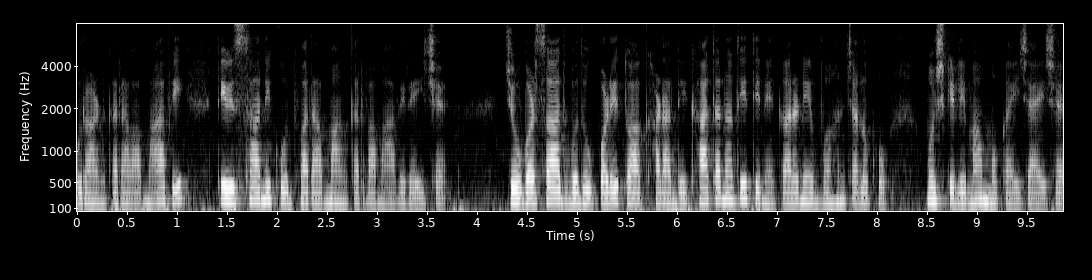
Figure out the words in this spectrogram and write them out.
પુરાણ કરાવવામાં આવે તેવી સ્થાનિકો દ્વારા માંગ કરવામાં આવી રહી છે. જો વરસાદ વધુ પડે તો આ ખાડા દેખાતા નથી, તેને કારણે વાહન ચાલકો મુશ્કેલીમાં મુકાઈ જાય છે.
